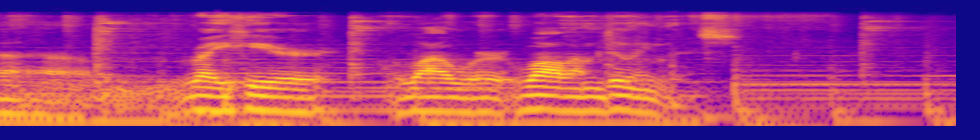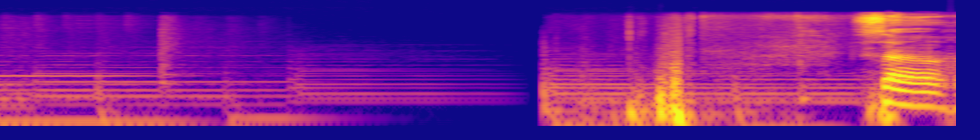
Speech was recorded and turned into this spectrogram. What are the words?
um, right here while we're while I'm doing this. So,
